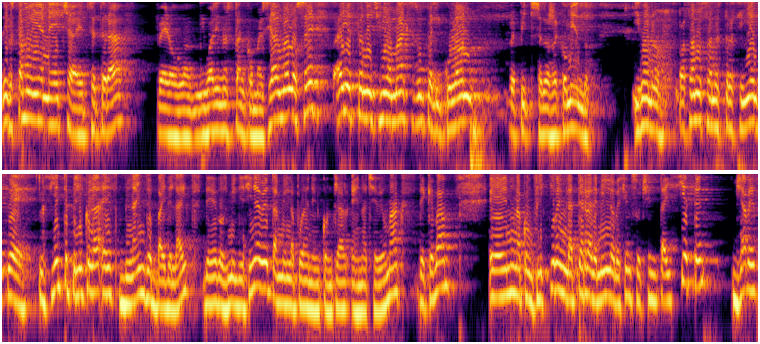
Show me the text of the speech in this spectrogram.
digo, está muy bien hecha, etcétera, pero um, igual y no es tan comercial, no lo sé. Ahí está en HBO Max, es un peliculón, repito, se los recomiendo. Y bueno, pasamos a nuestra siguiente La siguiente película es Blinded by the Light de 2019, también la pueden encontrar en HBO Max. ¿De qué va? En una conflictiva Inglaterra de 1987, Javed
